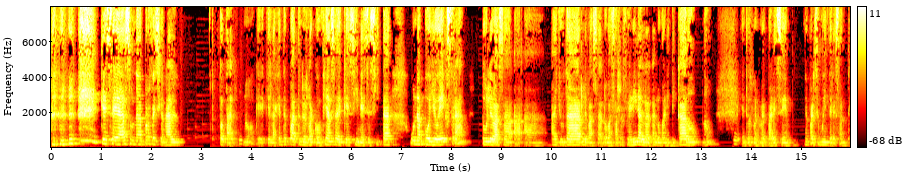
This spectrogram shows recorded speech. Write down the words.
que seas una profesional total, ¿no? Que, la gente pueda tener la confianza de que si necesita un apoyo extra, tú le vas a, ayudar, le vas a, lo vas a referir al, lugar indicado, ¿no? Entonces, bueno, me parece, me parece muy interesante.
